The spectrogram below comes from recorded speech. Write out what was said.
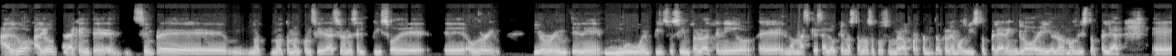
Algo, algo que la gente siempre eh, no, no, toma en consideración es el piso de, de Overeem. Y Overeem tiene muy buen piso, siempre lo ha tenido, eh, no más que es algo que no estamos acostumbrados, por tanto que lo hemos visto pelear en Glory, lo hemos visto pelear eh,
